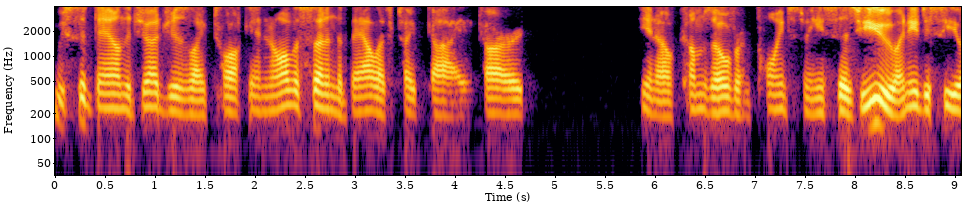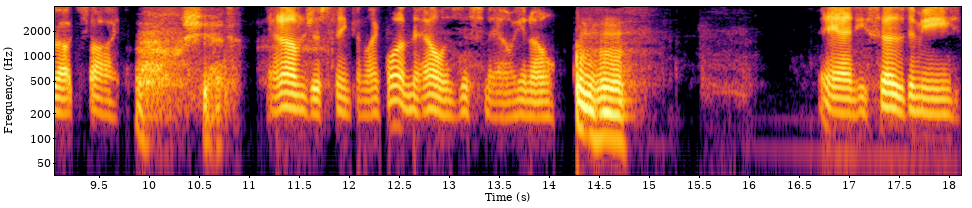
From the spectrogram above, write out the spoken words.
we sit down, the judge is like talking, and all of a sudden the bailiff type guy, guard, you know, comes over and points to me. He says, You, I need to see you outside. Oh shit. And I'm just thinking, like, what in the hell is this now, you know? Mm-hmm. And he says to me,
